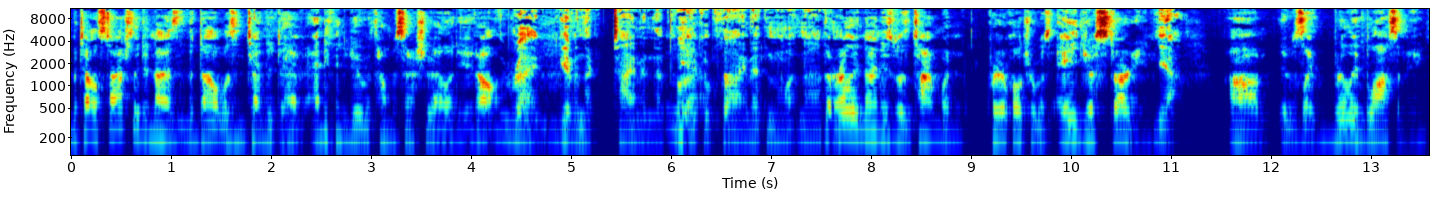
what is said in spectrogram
Mattel staunchly denies that the doll was intended to have anything to do with homosexuality at all. Right. Given the time and the political the- climate and whatnot. The early 90s was a time when queer culture was A, just starting. yeah. Um, it was like really blossoming.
